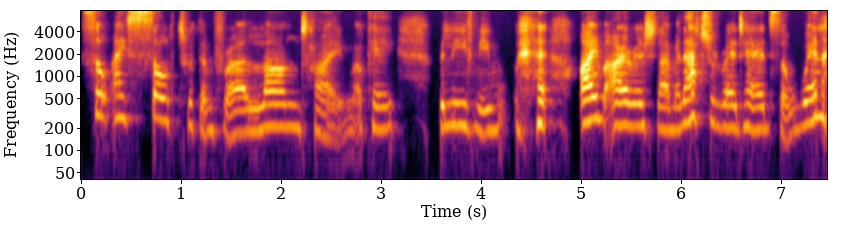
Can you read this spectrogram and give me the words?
So I sulked with them for a long time. Okay. Believe me, I'm Irish and I'm a natural redhead. So when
